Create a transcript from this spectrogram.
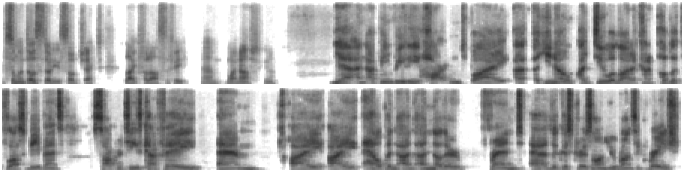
if someone does study a subject like philosophy um, why not you know? Yeah and i've been really heartened by uh, uh, you know i do a lot of kind of public philosophy events socrates cafe um, i i help an, an, another friend uh, lucas Grisson, who runs a great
